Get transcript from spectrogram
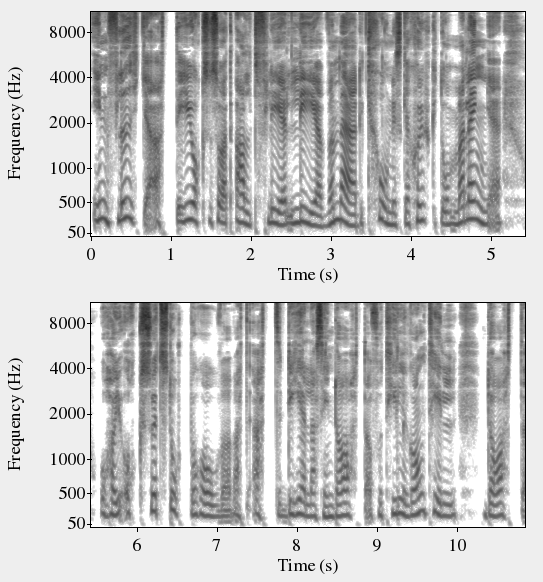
inflika att det är också så att allt fler lever med kroniska sjukdomar länge och har ju också ett stort behov av att, att dela sin data och få tillgång till data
